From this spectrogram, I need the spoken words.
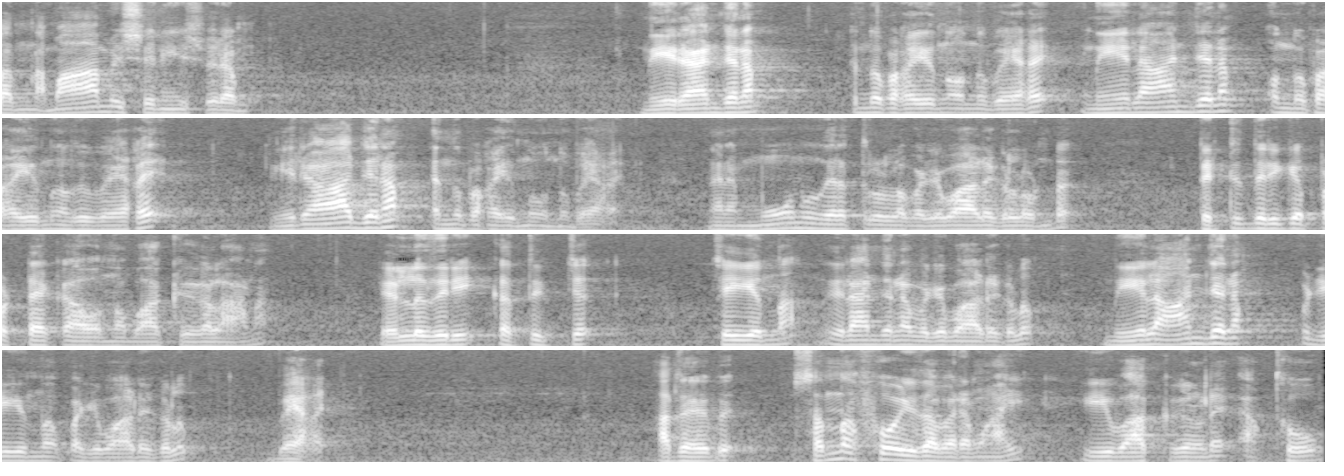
തം നമാമി ശനീശ്വരം. നീരാഞ്ജനം എന്ന് പറയുന്ന ഒന്ന് വേറെ നീലാഞ്ജനം എന്ന് പറയുന്നത് വേറെ നീരാജനം എന്ന് പറയുന്ന ഒന്ന് വേറെ. അങ്ങനെ മൂന്ന് തരത്തിലുള്ള വഴിപാടുകളുണ്ട്. തെറ്റിദ്ധരിക്കപ്പെട്ടേക്കാവുന്ന വാക്കുകളാണ്. എള്ളുതിരി കത്തിച്ച് ചെയ്യുന്ന നീലാഞ്ജന വഴിപാടുകളും നീലാഞ്ജനം ചെയ്യുന്ന വഴിപാടുകളും വേറെ. അത് സന്ദർഭോചിതപരമായി ഈ വാക്കുകളുടെ അർത്ഥവും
